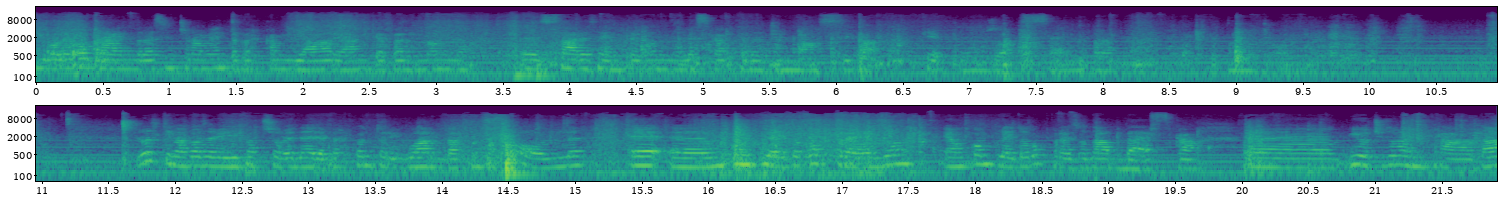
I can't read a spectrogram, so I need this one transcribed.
li volevo prendere sinceramente per cambiare anche per non eh, stare sempre con le scarpe da ginnastica che uso sempre L'ultima cosa che vi faccio vedere per quanto riguarda questo haul è eh, un completo che ho preso, è un completo che ho preso da Berska. Eh, io ci sono entrata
